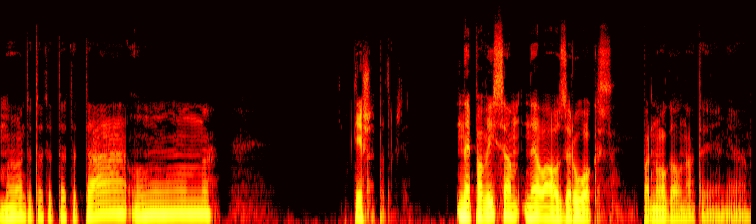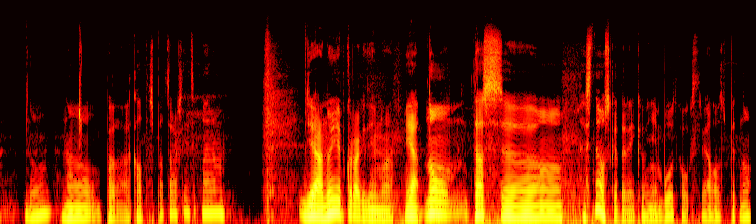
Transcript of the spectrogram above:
Man tā, tā, tā, tā, tā, tā, un Tieši tas pats rakstīts. nepavisam nelauza rokas par nogalinātajiem. Jā, nu, Nu, pa- atkal tas pats rakstīts. Apmēram. jā nu jebkurā gadījumā. Jā, nu, tas. Uh, es neuzskatu arī, ka viņiem būtu kaut kas reāls. Bet, nu,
